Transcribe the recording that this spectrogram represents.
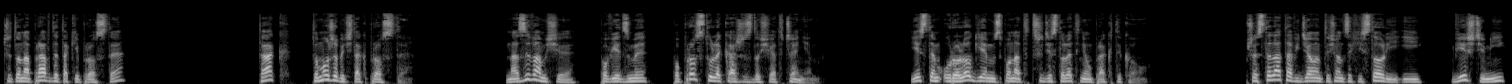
Czy to naprawdę takie proste? Tak, to może być tak proste. Nazywam się, powiedzmy, po prostu lekarz z doświadczeniem. Jestem urologiem z ponad 30-letnią praktyką. Przez te lata widziałem tysiące historii i, wierzcie mi,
